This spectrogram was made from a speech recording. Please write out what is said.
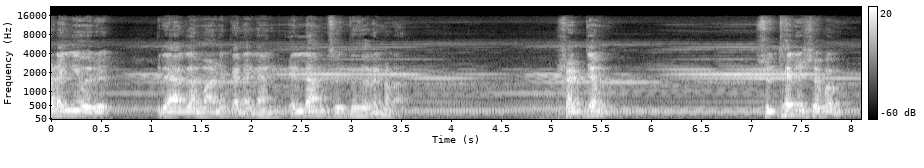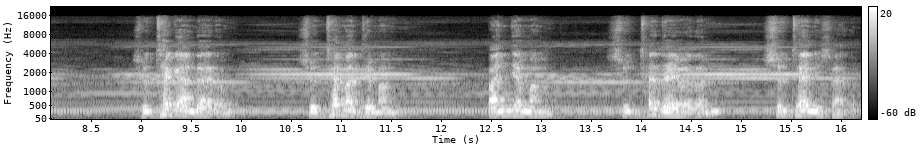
അടങ്ങിയ ഒരു രാഗമാണ് കനകാംഗി എല്ലാം ശുദ്ധ സ്വരങ്ങളാണ് ഷഡ്ജം ശുദ്ധരിഷഭം ശുദ്ധഗാന്ധാരം ശുദ്ധമധ്യമം പഞ്ചമം ശുദ്ധദേവതം ശുദ്ധനിഷാദം.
